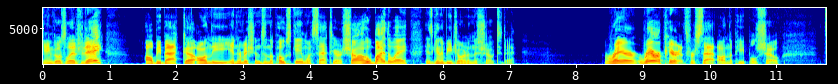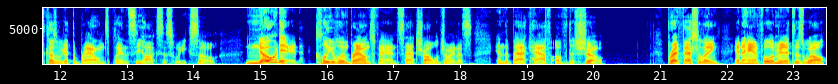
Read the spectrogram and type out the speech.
Game goes later today. I'll be back uh, on the intermissions in the post game with Satiar Shah, who, by the way, is going to be joining the show today. Rare, rare appearance for Sat on the People's Show. It's because we got the Browns playing the Seahawks this week. So, noted Cleveland Browns fan Sat Shaw will join us in the back half of the show. Brett Festerling in a handful of minutes as well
